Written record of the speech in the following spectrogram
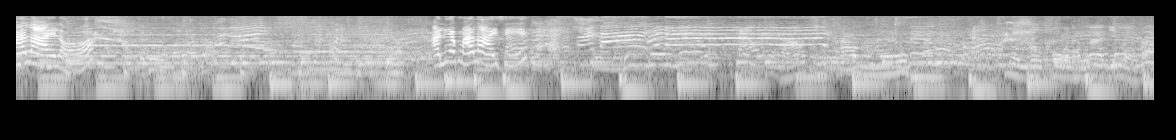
ม้าลายเหรออะเรียกม้าลายสิหนุ่มดูปูทำหน้ายิ้มเลยป่ะ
